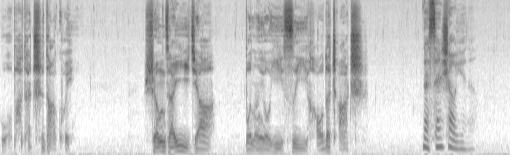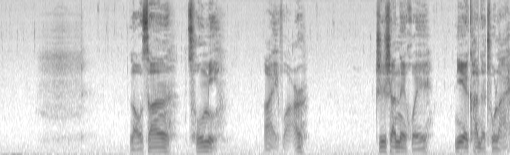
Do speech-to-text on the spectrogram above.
我怕他吃大亏。生在一家，不能有一丝一毫的差池。那三少爷呢？老三聪明，爱玩儿。芝山那回你也看得出来，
